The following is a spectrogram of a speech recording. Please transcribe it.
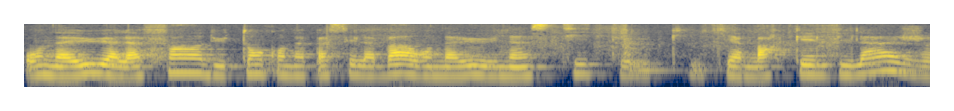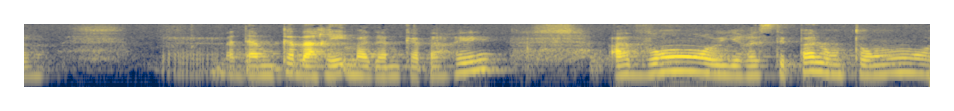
on a eu à la fin du temps qu'on a passé là-bas, on a eu une instite qui, a marqué le village. Euh, Madame Cabaret. Madame Cabaret. Avant, euh, il restait pas longtemps.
